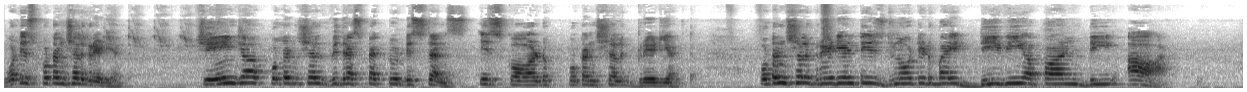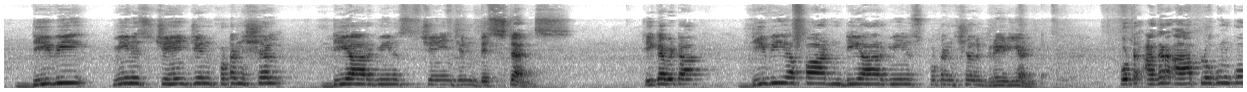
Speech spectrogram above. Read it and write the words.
what is potential gradient change of potential with respect to distance is called potential gradient potential gradient is denoted by DV upon D R DV means change in potential D R means change in distance ठीक है बेटा? DV upon D R means potential gradient अगर आप लोगों को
